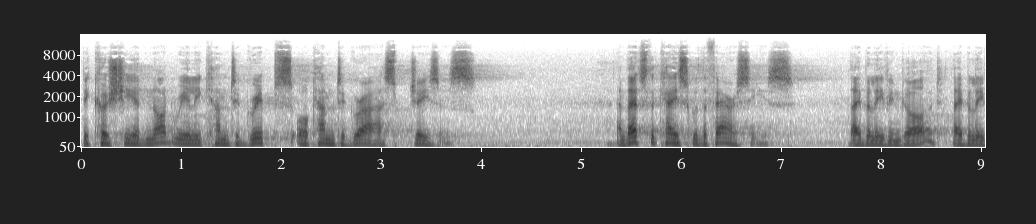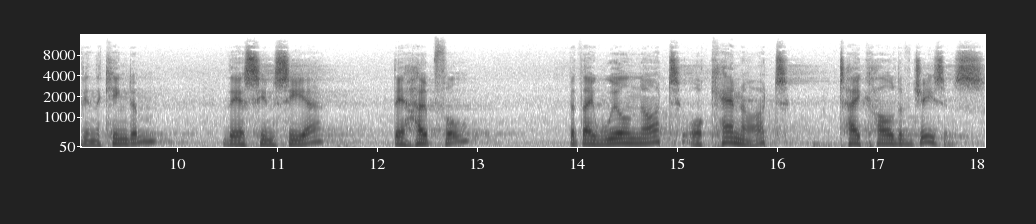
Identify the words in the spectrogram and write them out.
because she had not really come to grips or come to grasp Jesus. And that's the case with the Pharisees. They believe in God, they believe in the kingdom, they're sincere, they're hopeful, but they will not or cannot take hold of Jesus.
